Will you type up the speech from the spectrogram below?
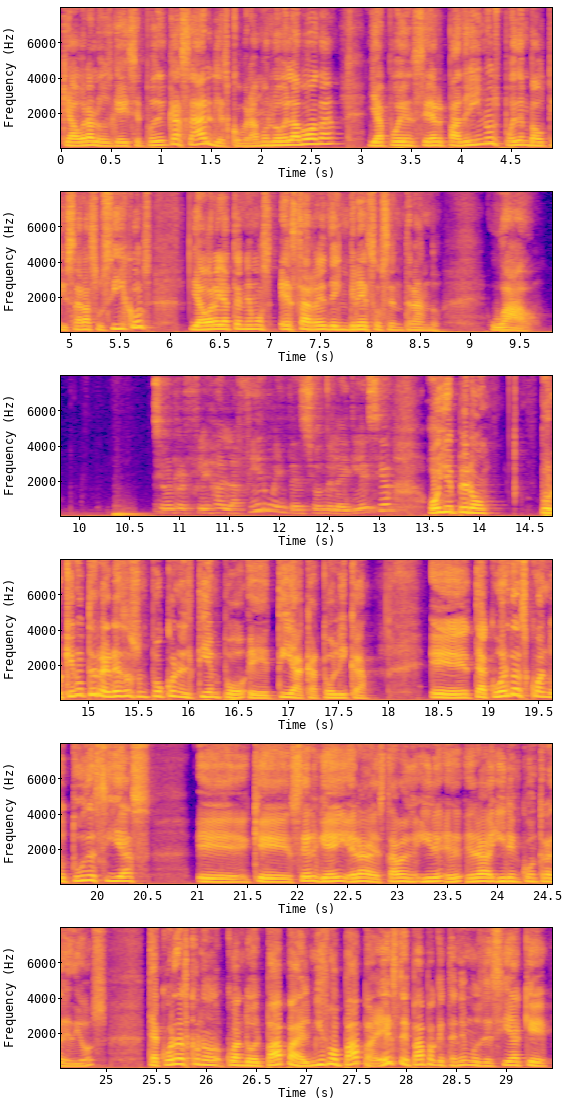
que ahora los gays se pueden casar y les cobramos lo de la boda. Ya pueden ser padrinos, pueden bautizar a sus hijos. Y ahora ya tenemos esta red de ingresos entrando. ¡Wow! refleja la firme intención de la Iglesia Oye, pero ¿por qué no te regresas un poco en el tiempo, eh, tía católica? Eh, ¿Te acuerdas cuando tú decías eh, que ser gay era, estaba ir, era ir en contra de Dios? ¿Te acuerdas cuando, cuando el Papa, el mismo Papa, este Papa que tenemos, decía que,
